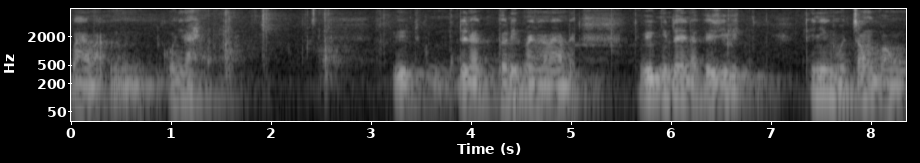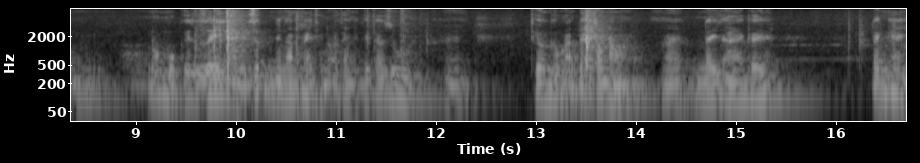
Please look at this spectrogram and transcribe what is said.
bài bạn có như này. Đây là clip này là làm để ví dụ như đây là cây dí bích thế nhưng mà trong vòng nó một cái dây này rất là ngắn này thì nó thành cây tazu đấy. thường các bạn để trong lòng đấy, lấy ra hai cây. Đánh này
